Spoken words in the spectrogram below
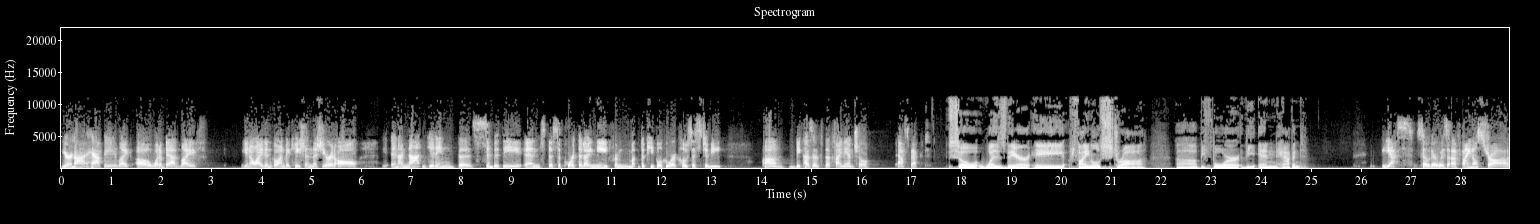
You're not happy. Like, oh, what a bad life. You know, I didn't go on vacation this year at all." And I'm not getting the sympathy and the support that I need from the people who are closest to me um, because of the financial aspect. So, was there a final straw uh, before the end happened? Yes. So, there was a final straw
